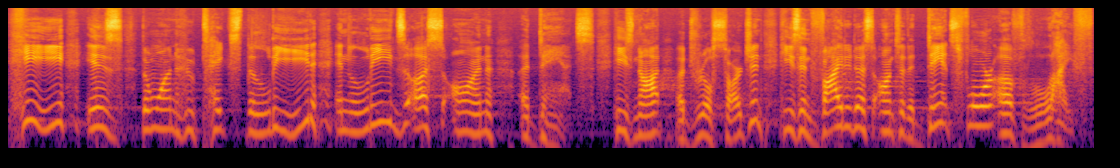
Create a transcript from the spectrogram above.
He is the one who takes the lead and leads us on a dance. He's not a drill sergeant, He's invited us onto the dance floor of life.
